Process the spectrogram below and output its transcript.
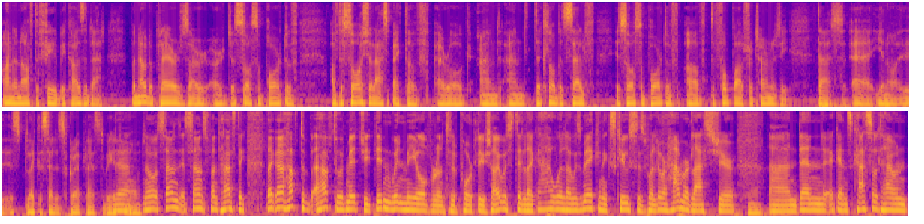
on and off the field because of that. But now the players are, are just so supportive of the social aspect of Eire Og, and, and the club itself is so supportive of the football fraternity that, uh, you know, it's like I said, it's a great place to be at the Yeah, moment. no, it sounds it sounds fantastic. Like I have to I have to admit, you didn't win me over until Portlaoise. I was still like, ah, well, I was making excuses. Well, they were hammered last year, and then against Castletown,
